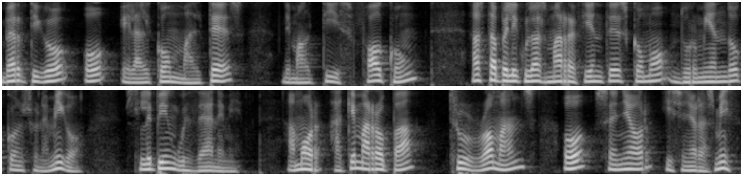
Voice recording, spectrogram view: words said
Vértigo o El halcón maltés de Maltese Falcon, hasta películas más recientes como Durmiendo con su enemigo, Sleeping with the Enemy, Amor a quemarropa, True Romance o Señor y Señora Smith.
